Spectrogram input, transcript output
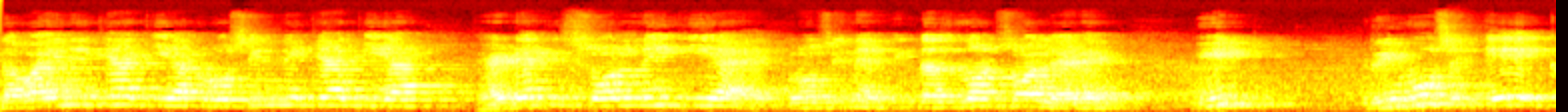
दवाई ने क्या किया? क्रोसिन ने क्या किया? हेडेक सॉल्व नहीं किया है। Crocin it does not solve headache it removes ache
